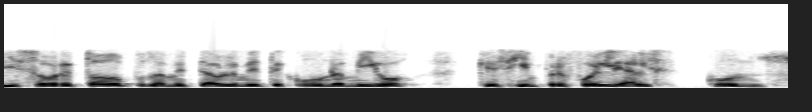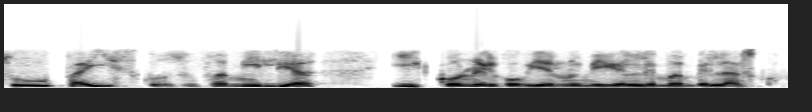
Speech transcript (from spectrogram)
y sobre todo, pues lamentablemente con un amigo que siempre fue leal con su país, con su familia y con el gobierno de Miguel Lemán Velasco.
